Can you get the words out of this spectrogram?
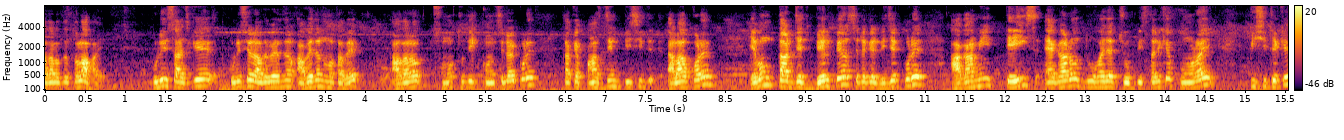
আদালতে তোলা হয়। পুলিশ আজকে পুলিশের আবেদন আবেদন মোতাবেক আদালত সমস্ত দিক কনসিডার করে তাকে পাঁচ দিন পিসি অ্যালাউ করেন এবং তার যে বেল পেয়ার সেটাকে রিজেক্ট করে আগামী তেইশ এগারো দু হাজার চব্বিশ তারিখে পুনরায় পিসি থেকে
